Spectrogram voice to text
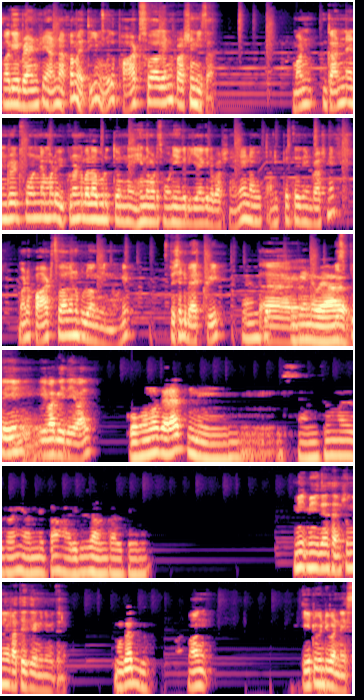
වගේ බ්‍රන්ඩ් යන්න අකමැති මුද පාට්ස්වාගෙන ප්‍රශ්න නිසා. මන් ගන්න ඇන්ඩ ෆෝන් මට විකරන බලාපොරත්තුන්න හමට සෝනිය කිය කියල ප්‍රශ්න නමුත් අනිපත ප්‍රශ්න මට පාට්ස්වාගන පුළුවන් න්නේ ස්පෙෂල් බැට්‍රී ඔයා ඒ වගේ දේවල් කොහොම කරත් මේ සම්සුන්වල්රන් යන්න එපා. හරිද සංකල්පයන මේ ද සැම්සුන්ගේ කතේ තියගෙන මෙතන. මොකක්ද මං ඒ21ස්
